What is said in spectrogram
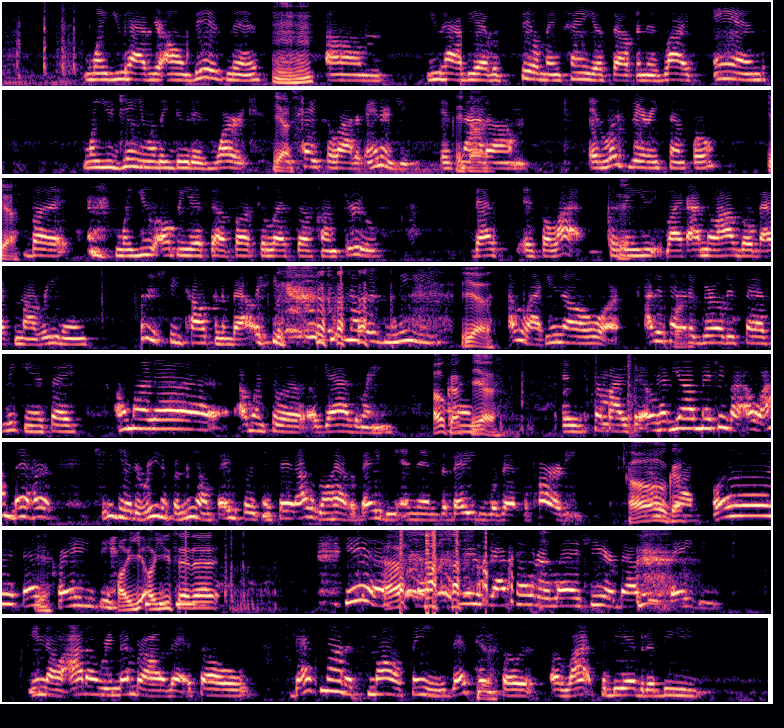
when you have your own business, mm-hmm um, you have to be able to still maintain yourself in this life. And when you genuinely do this work, Yes. it takes a lot of energy. It's It not, does. um, it looks very simple, yeah but when you open yourself up to let stuff come through, that's, it's a lot. Cause then Yeah. you, like, I know I'll go back to my readings. What is she talking about? you know, it's me. yeah I'm like, you know, or I just had Right. a girl this past weekend say, "Oh my God!" I went to a, a gathering, okay Um, yeah and somebody said, "Oh, have y'all met?" She's like, "Oh, I met her. She did a reading for me on Facebook and said I was gonna have a baby, and then the baby was at the party." Oh okay Like, what? That's Yeah. crazy. oh you oh you said that Yeah. seriously, I told her last year about this baby. You know, I don't remember all that. So that's not a small thing. That takes a, a lot to be able to be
